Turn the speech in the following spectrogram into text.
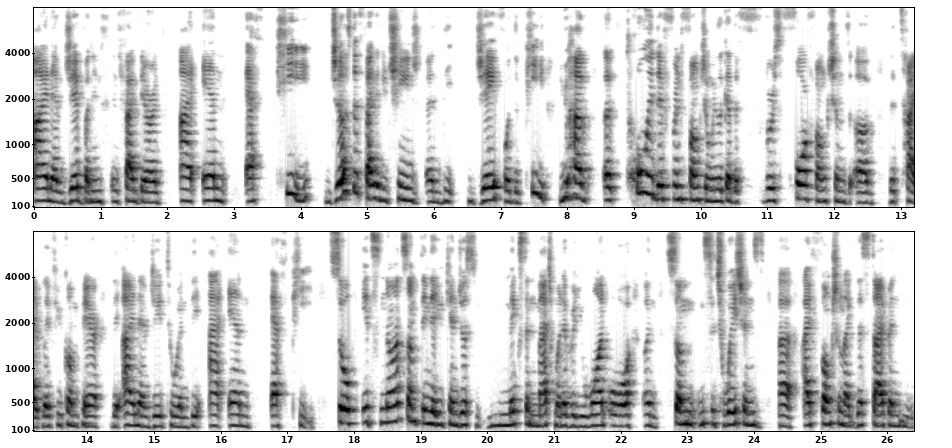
INFJ, but in, in fact they're an INFP, just the fact that you changed uh, the J for the P, you have a totally different function when you look at the first four functions of the type. Like if you compare the INFJ to and the INFP. So it's not something that you can just mix and match whenever you want, or in some situations uh, I function like this type, and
